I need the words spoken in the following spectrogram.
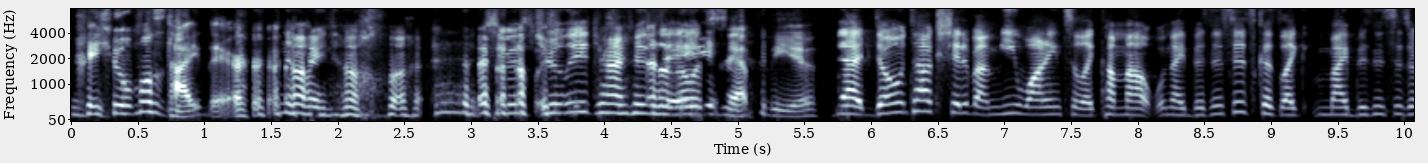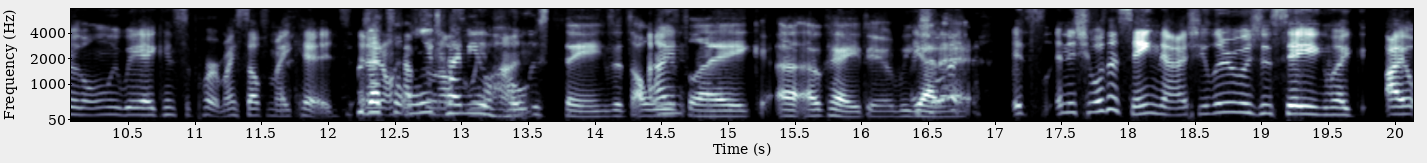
you almost died there. no, I know. She was truly trying to I don't know what say happened to you. that don't talk shit about me wanting to like come out with my businesses because like my businesses are the only way I can support myself and my kids, But I that's the only time you on. host things. It's I always like, uh, okay, dude, we get it. It's and she wasn't saying that. She literally was just saying like I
